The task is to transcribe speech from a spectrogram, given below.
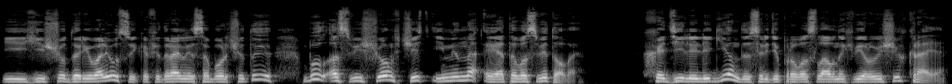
И еще до революции кафедральный собор Читы был освящен в честь именно этого святого. Ходили легенды среди православных верующих края,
